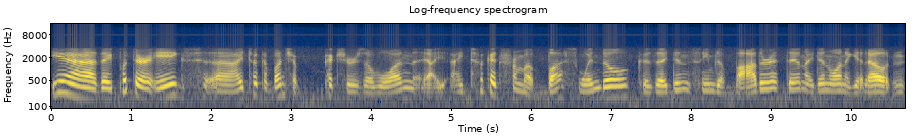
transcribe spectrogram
Yeah, they put their eggs. Uh, I took a bunch of pictures of one. I, I took it from a bus window because I didn't seem to bother it then. I didn't want to get out and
